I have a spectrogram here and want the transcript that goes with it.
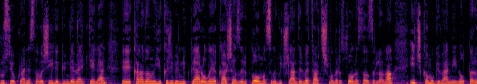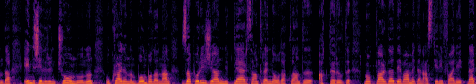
Rusya-Ukrayna savaşı ile gündeme gelen e, Kanada'nın yıkıcı bir nükleer olaya karşı hazırlıklı olmasını güçlendirme tartışmaları sonrası hazırlanan iç kamu güvenliği notlarında endişe endişelerin çoğunluğunun Ukrayna'nın bombalanan Zaporijya nükleer santraline odaklandığı aktarıldı. Notlarda devam eden askeri faaliyetler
